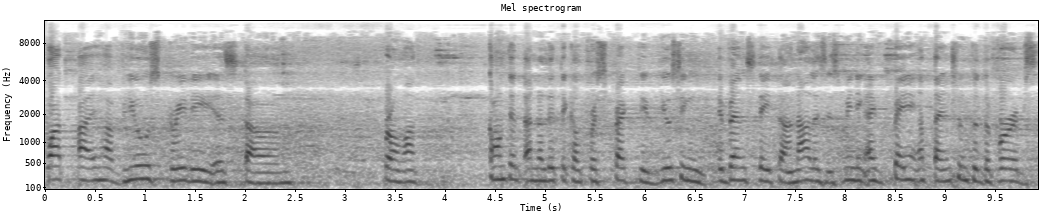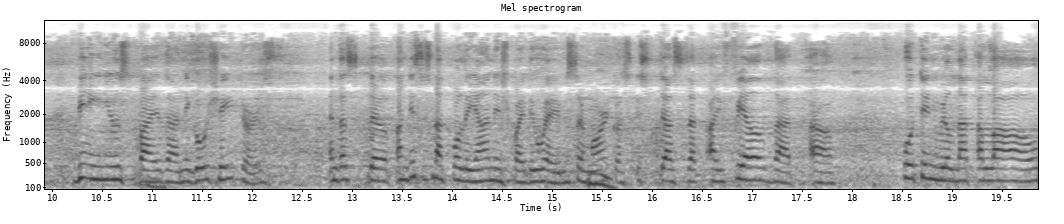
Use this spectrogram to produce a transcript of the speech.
what I have used really is the, from a content analytical perspective using events data analysis, meaning I'm paying attention to the verbs being used by the negotiators. And, that's the, and this is not Pollyannish, by the way, Mr. Marcos. It's just that I feel that uh, Putin will not allow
